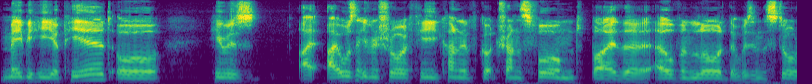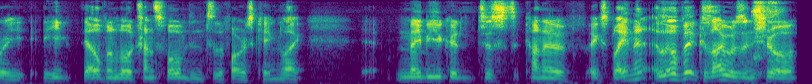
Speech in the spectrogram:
maybe he appeared, or he was. I, I wasn't even sure if he kind of got transformed by the Elven Lord that was in the story. He the Elven Lord transformed into the Forest King. Like maybe you could just kind of explain it a little bit because I wasn't sure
